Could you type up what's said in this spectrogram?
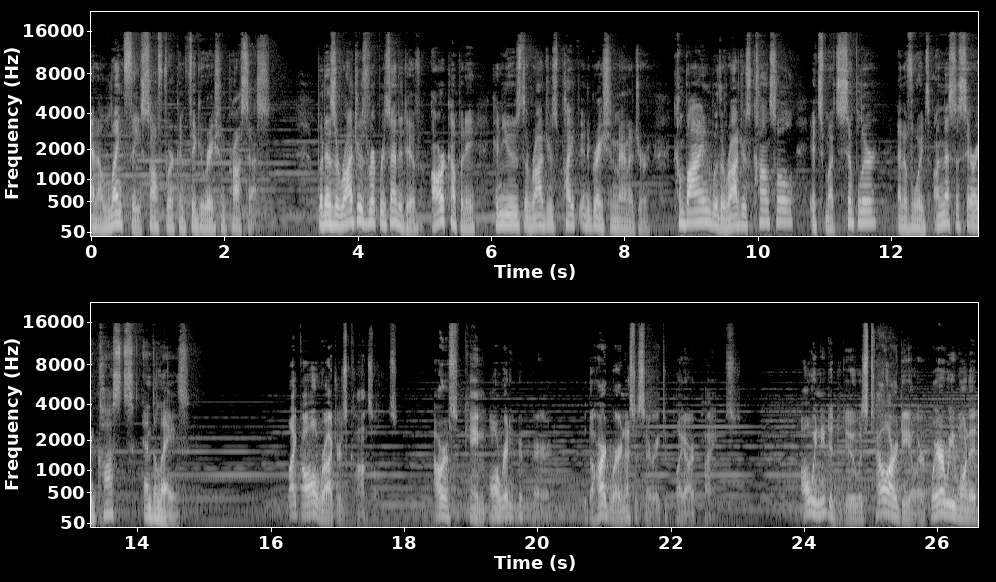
and a lengthy software configuration process. But as a Rodgers representative, our company can use the Rodgers Pipe Integration Manager. Combined with the Rodgers console, it's much simpler and avoids unnecessary costs and delays. Like all Rodgers consoles, ours came already prepared with the hardware necessary to play our pipes. All we needed to do was tell our dealer where we wanted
